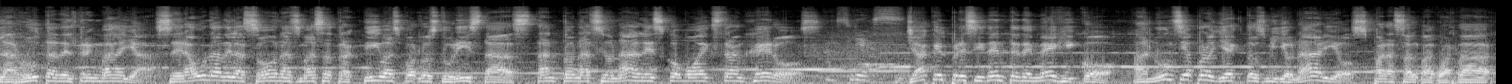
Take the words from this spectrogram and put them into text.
La ruta del tren Maya será una de las zonas más atractivas por los turistas, tanto nacionales como extranjeros. Así es. Ya que el presidente de México anuncia proyectos millonarios para salvaguardar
